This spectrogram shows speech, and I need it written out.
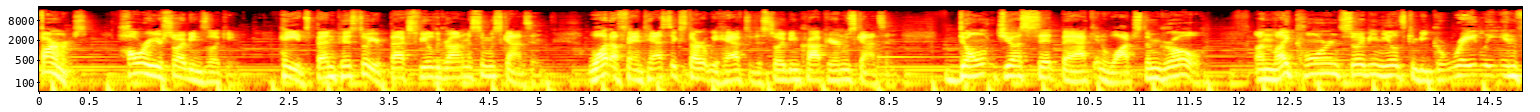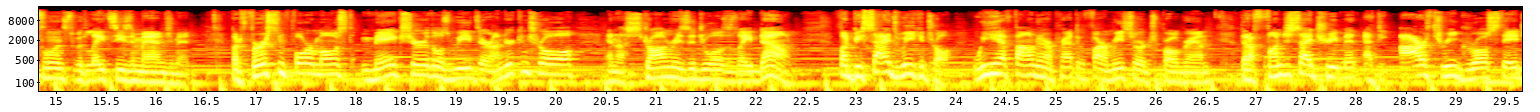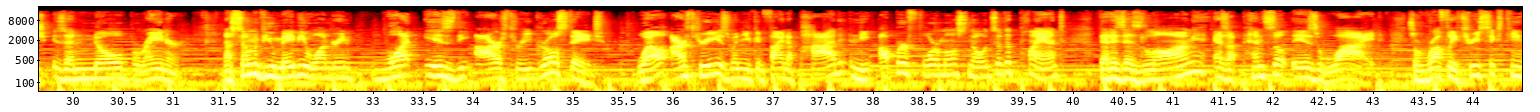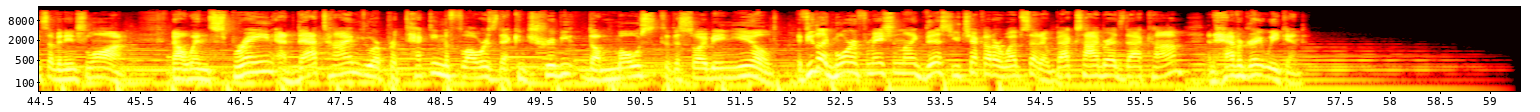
Farmers, how are your soybeans looking? Hey, it's Ben Pistol, your Beck's field agronomist in Wisconsin. What a fantastic start we have to the soybean crop here in Wisconsin. Don't just sit back and watch them grow. Unlike corn, soybean yields can be greatly influenced with late season management. But first and foremost, make sure those weeds are under control and a strong residual is laid down. But besides weed control, we have found in our Practical Farm Research Program that a fungicide treatment at the R3 growth stage is a no brainer. Now, some of you may be wondering what is the R3 growth stage? Well, R3 is when you can find a pod in the upper foremost nodes of the plant that is as long as a pencil is wide, so roughly 3 16ths of an inch long. Now, when spraying at that time, you are protecting the flowers that contribute the most to the soybean yield. If you'd like more information like this, you check out our website at beckshybrids.com and have a great weekend.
